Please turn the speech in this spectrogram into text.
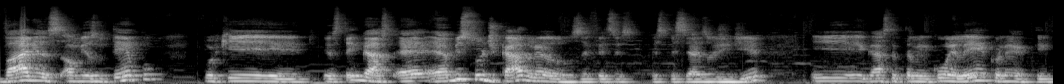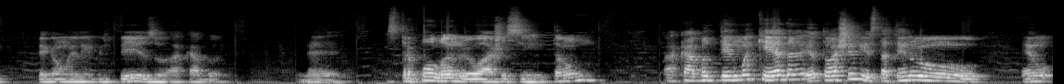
várias ao mesmo tempo, porque eles têm gasto. É, é absurdo de caro, né? Os efeitos es- especiais hoje em dia. E gasta também com o elenco, né? Tem que pegar um elenco de peso, acaba né, extrapolando, eu acho assim. Então acaba tendo uma queda, eu tô achando isso. Tá tendo é, um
